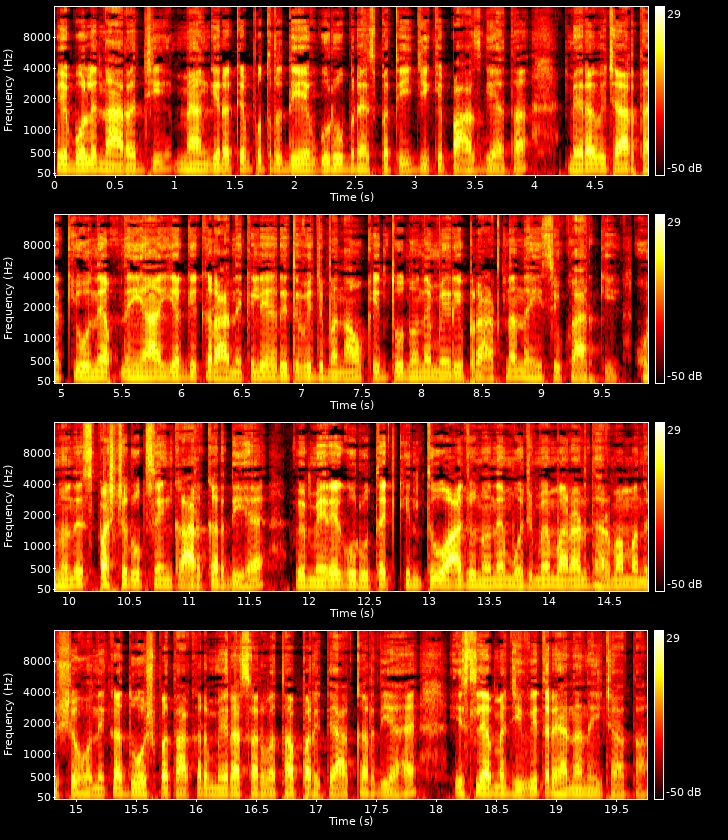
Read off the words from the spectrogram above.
वे बोले, नारद जी, मैं अंगिरा के पुत्र देवगुरु बृहस्पति जी के पास गया था। मेरा विचार था कि उन्हें अपने यहाँ यज्ञ कराने के लिए ऋतविज बनाओ किंतु उन्होंने मेरी प्रार्थना नहीं स्वीकार की। उन्होंने स्पष्ट रूप से इंकार कर दी है। वे मेरे गुरु थे, किंतु आज उन्होंने मुझमें मरण धर्मा मनुष्य होने का दोष बताकर मेरा सर्वथा परित्याग कर दिया है, इसलिए अब मैं जीवित रहना नहीं चाहता।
